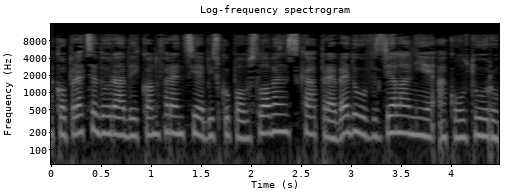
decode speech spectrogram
ako predsedu rady konferencie biskupov Slovenska pre vedu, vzdelanie a kultúru.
